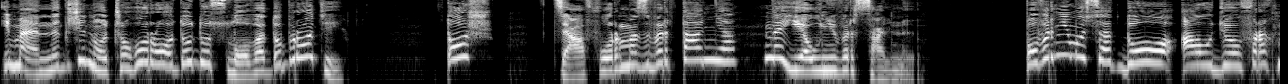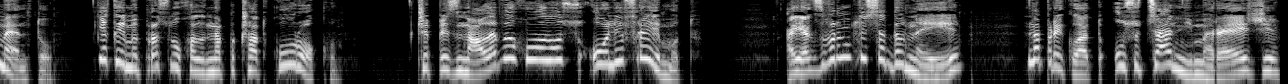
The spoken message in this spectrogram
іменник жіночого роду до слова добродій. Тож ця форма звертання не є універсальною. Повернімося до аудіофрагменту, який ми прослухали на початку уроку. Чи пізнали ви голос Олі Фреймут? А як звернутися до неї, наприклад, у соціальній мережі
